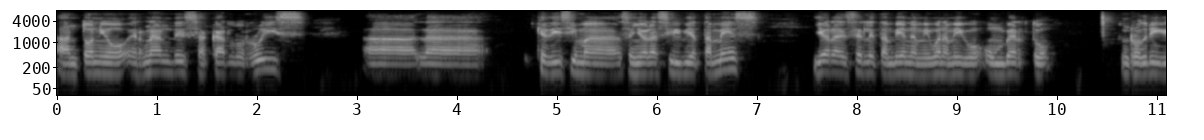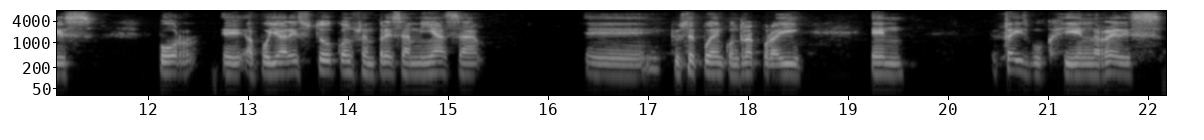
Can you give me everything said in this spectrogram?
a Antonio Hernández, a Carlos Ruiz, a la queridísima señora Silvia Tamés y agradecerle también a mi buen amigo Humberto Rodríguez por eh, apoyar esto con su empresa Miasa, eh, que usted puede encontrar por ahí en Facebook y en las redes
